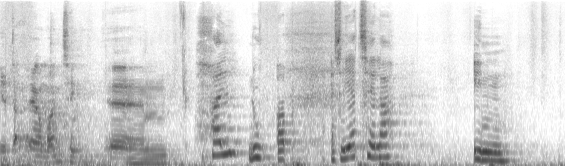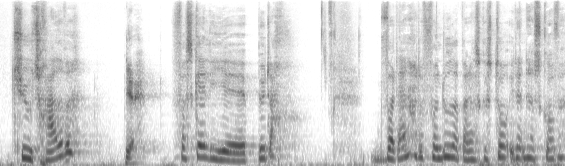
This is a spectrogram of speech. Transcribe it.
Ja, der er jo mange ting. Øhm, Hold nu op. Altså, jeg tæller en 20-30 ja, forskellige øh, bøtter. Hvordan har du fundet ud af, hvad der skal stå i den her skuffe?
